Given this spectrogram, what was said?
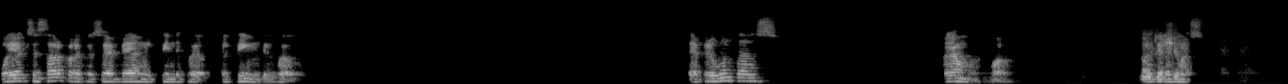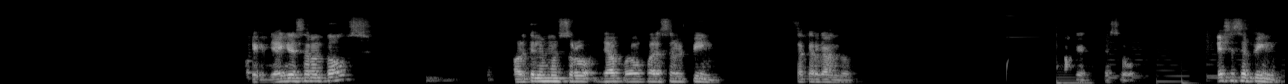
Voy a accesar para que ustedes vean el pin de juego, el pin del juego. ¿Hay preguntas? Hagamos, por favor. No. Okay, ¿Ya ingresaron todos? Ahorita les muestro, ya a aparecer el pin. Está cargando. Ok, eso. Ese es el pin.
